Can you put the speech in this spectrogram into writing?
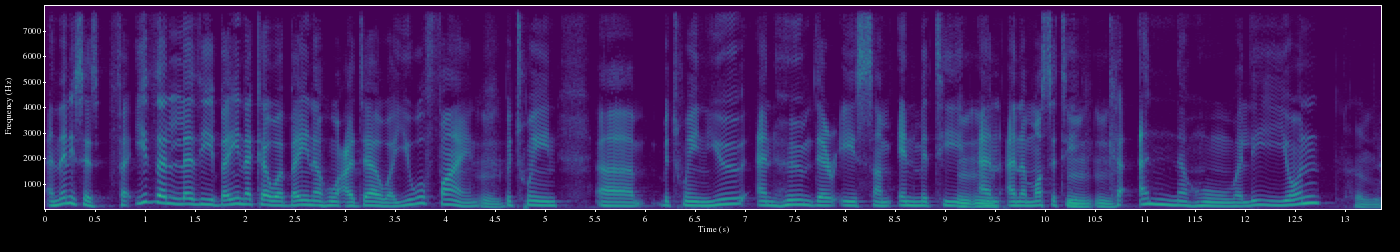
And then he says, فَإِذَا الَّذِي بَيْنَكَ وَبَيْنَهُ عَدَاوَةٌ You will find Mm. between um, between you and whom there is some enmity Mm, mm. and animosity, Mm, mm. كَأَنَّهُ وَلِيٌّ I mean,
